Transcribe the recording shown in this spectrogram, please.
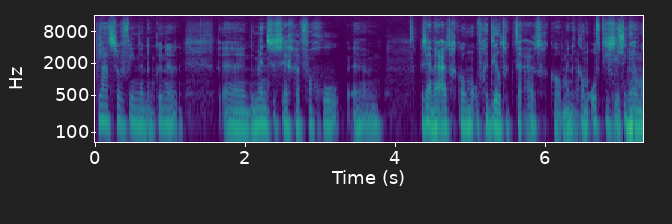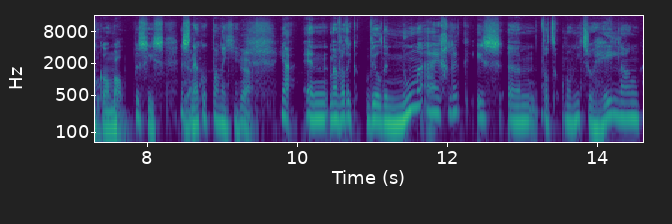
plaats zou vinden, dan kunnen eh, de mensen zeggen van goh. We zijn eruit gekomen of gedeeltelijk eruit gekomen. En dan kan of die zitting helemaal komen. Precies, een snelkookpannetje. Ja, Ja, en, maar wat ik wilde noemen eigenlijk is ehm, wat ook nog niet zo heel lang,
